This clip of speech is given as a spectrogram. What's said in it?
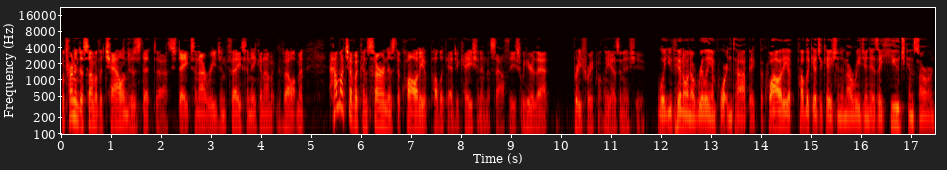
We'll turn into some of the challenges that uh, states in our region face in economic development. How much of a concern is the quality of public education in the Southeast? We hear that pretty frequently as an issue. Well, you've hit on a really important topic. The quality of public education in our region is a huge concern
